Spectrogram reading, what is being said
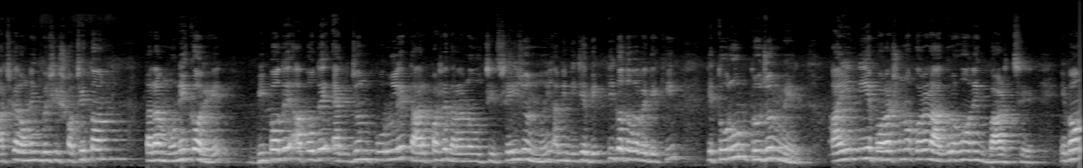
আজকাল অনেক বেশি সচেতন। তারা মনে করে বিপদে আপদে একজন পড়লে তার পাশে দাঁড়ানো উচিত। সেই জন্যই আমি নিজে ব্যক্তিগতভাবে দেখি যে তরুণ প্রজন্মের আইন নিয়ে পড়াশুনো করার আগ্রহ অনেক বাড়ছে এবং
